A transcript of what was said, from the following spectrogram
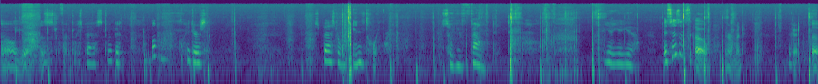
Oh yeah, this is Starfire 20's past. Okay. Well, who cares? This bastard was entering right. So you found. Yeah, yeah, yeah. It says it's oh, never mind. Okay, uh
